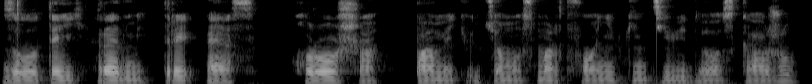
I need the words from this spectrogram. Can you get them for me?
Золотий Redmi 3S. Хороша пам'ять у цьому смартфоні. В кінці відео скажу.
